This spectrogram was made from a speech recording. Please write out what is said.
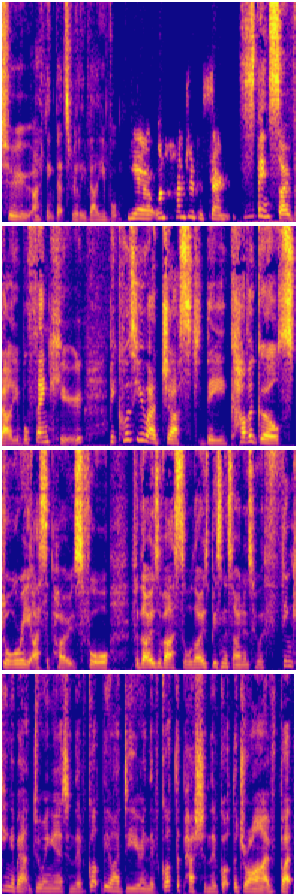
too. I think that's really valuable. Yeah, 100%. This has been so valuable. Thank you. Because you are just the cover girl story, I suppose, for for those of us or those business owners who are thinking about doing it and they've got the idea and they've got the passion, they've got the drive, but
